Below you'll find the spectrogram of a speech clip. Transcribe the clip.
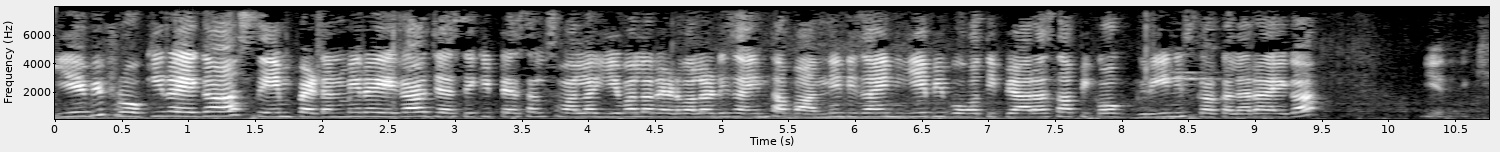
ये भी फ्रॉक ही रहेगा सेम पैटर्न में रहेगा, जैसे कि टेसल्स वाला, ये वाला रेड वाला डिज़ाइन था, बांधनी डिज़ाइन ये भी बहुत ही प्यारा सा पिकॉक ग्रीन इसका कलर आएगा। ये देखिए।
